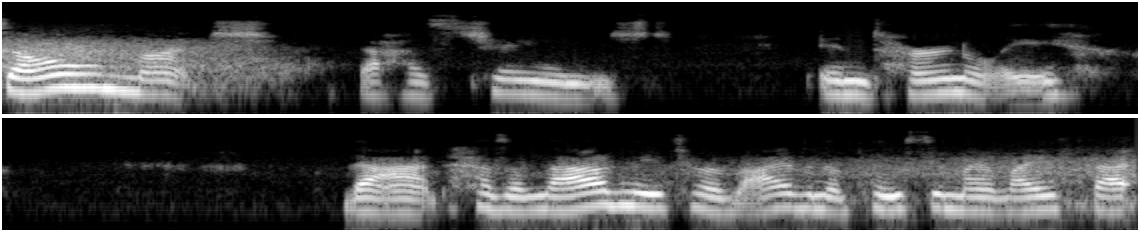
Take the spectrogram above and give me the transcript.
so much that has changed internally that has allowed me to arrive in a place in my life that,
